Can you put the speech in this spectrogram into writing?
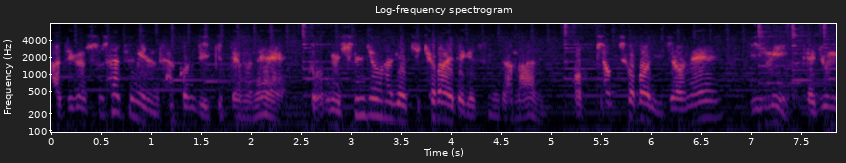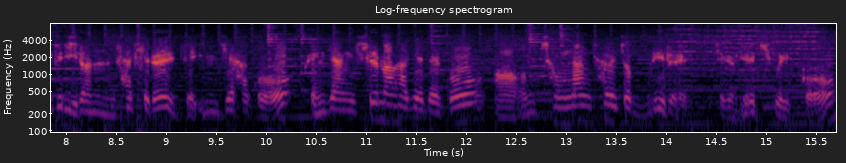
아직은 수사 중인 사건도 있기 때문에 조금 신중하게 지켜봐야 되겠습니다만 법적 처벌 이전에 이미 대중들이 이런 사실을 이제 인지하고 굉장히 실망하게 되고 어, 엄청난 사회적 무리를 지금 일으키고 있고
